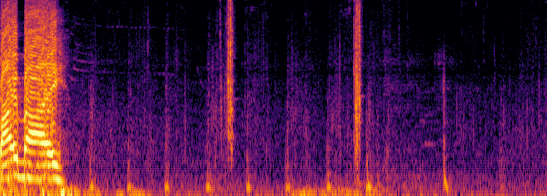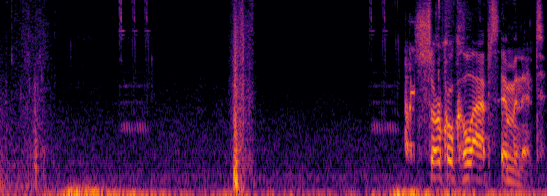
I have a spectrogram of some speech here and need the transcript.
Bye bye. Circle collapse imminent.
